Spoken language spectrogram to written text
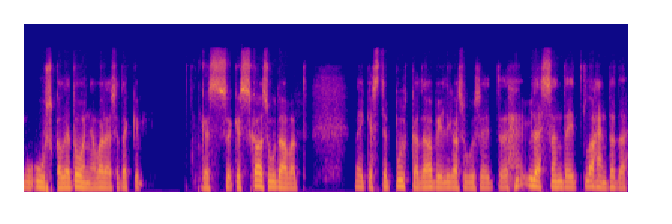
Uus-Kaledoonia varesed äkki, kes, kes ka suudavad väikeste pulkade abil igasuguseid ülesandeid lahendada,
